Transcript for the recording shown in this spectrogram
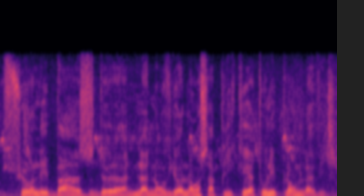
sur les bases de la, la non-violence appliquée à tous les plans de la vie.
